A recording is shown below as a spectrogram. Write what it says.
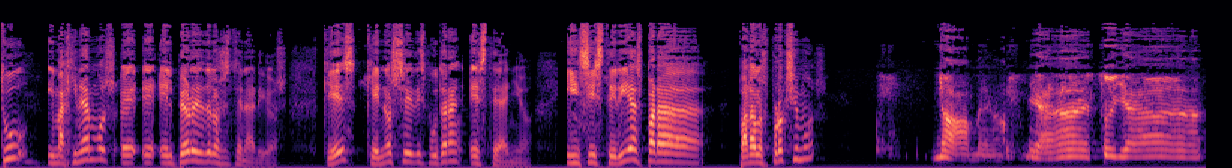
tú imaginamos eh, el peor de los escenarios, que es que no se disputaran este año. ¿Insistirías para, para los próximos? No, hombre. Ya, esto ya.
